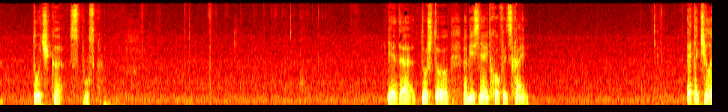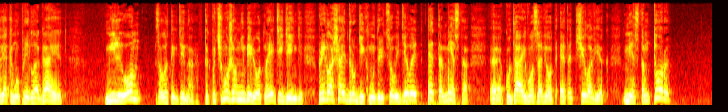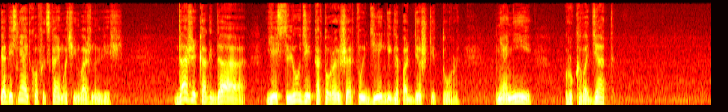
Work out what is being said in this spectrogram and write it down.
точка спуска. И это то, что объясняет Хофицхайм. Этот человек ему предлагает миллион золотых динаров. Так почему же он не берет на эти деньги, приглашает других мудрецов и делает это место, э, куда его зовет этот человек, местом Торы? И объясняет Хофицкаем очень важную вещь. Даже когда есть люди, которые жертвуют деньги для поддержки Торы. Не они руководят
